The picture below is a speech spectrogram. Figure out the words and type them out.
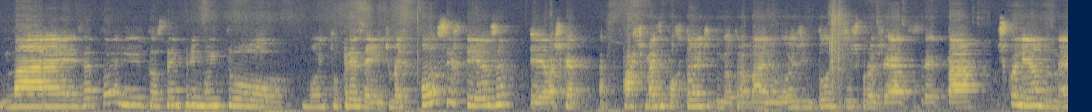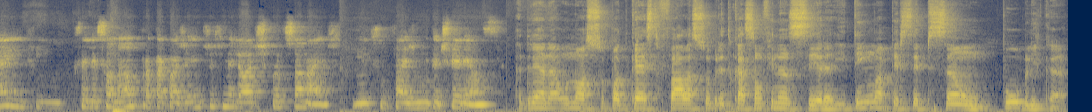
Mas eu tô aí, tô sempre muito, muito presente. Mas com certeza, é, eu acho que a, a, parte mais importante do meu trabalho hoje, em todos os projetos, é estar tá escolhendo, né? Enfim, selecionando para estar tá com a gente os melhores profissionais. E isso faz muita diferença. Adriana, o nosso podcast fala sobre educação financeira e tem uma percepção pública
